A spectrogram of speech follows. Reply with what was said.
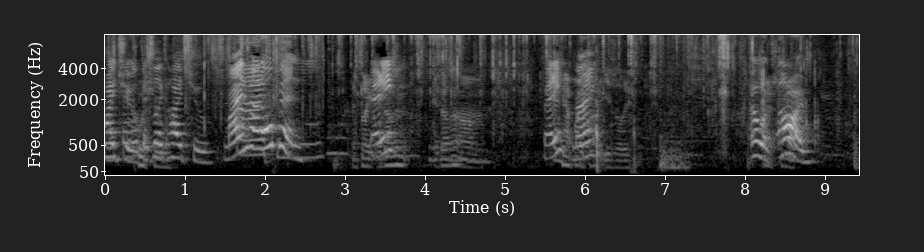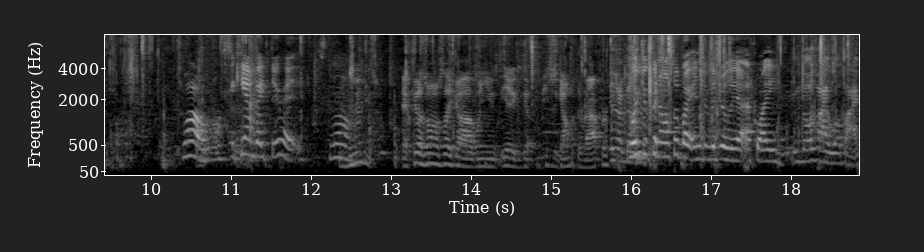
Hi-Chew. It's like Hi-Chew. Mine's not open. It's like Ready? it doesn't it doesn't um Ready? can't Nine. bite that easily. Oh, it's hard. Wow. You can't bite through it. No. Mhm. It feels almost like uh, when you eat a piece of gum with the wrapper. These Which you can also buy individually at FYE. Those I will buy.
